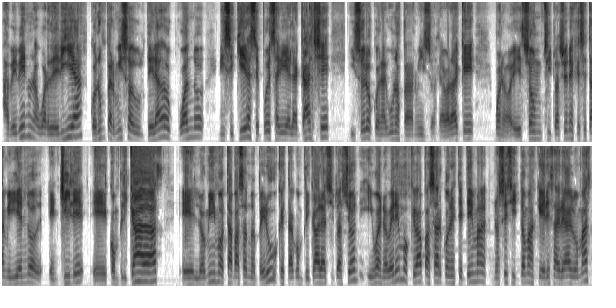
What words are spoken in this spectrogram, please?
a bebé en una guardería con un permiso adulterado cuando ni siquiera se puede salir a la calle y solo con algunos permisos. La verdad que, bueno, eh, son situaciones que se están viviendo en Chile eh, complicadas. lo mismo está pasando en Perú, que está complicada la situación. Y bueno, veremos qué va a pasar con este tema. No sé si Tomás querés agregar algo más.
